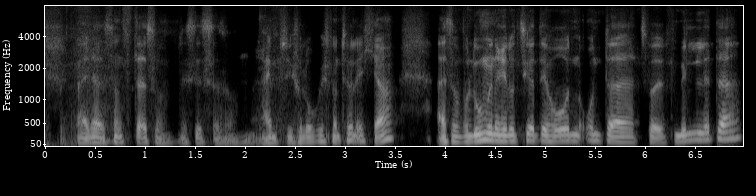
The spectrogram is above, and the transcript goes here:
weil das sonst, also, das ist also rein psychologisch natürlich, ja. Also volumenreduzierte Hoden unter 12 Milliliter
